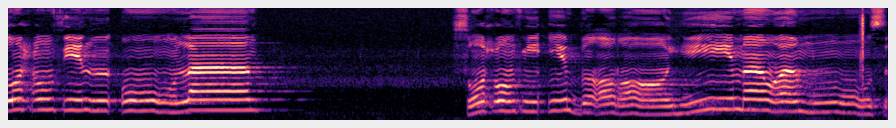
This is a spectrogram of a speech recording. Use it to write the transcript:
الصحف الأولى. صحف إبراهيم وموسى.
